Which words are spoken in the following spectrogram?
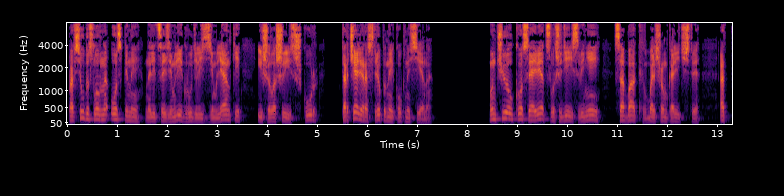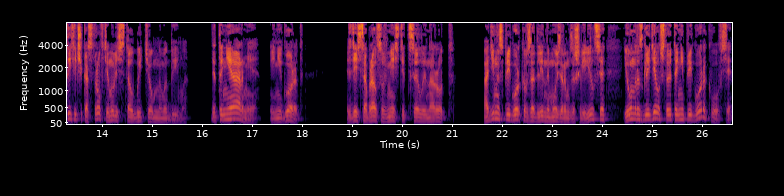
Повсюду, словно оспины, на лице земли грудились землянки и шалаши из шкур, торчали растрепанные копны сена. Он чуял косы овец, лошадей и свиней, собак в большом количестве. От тысячи костров тянулись столбы темного дыма. Это не армия и не город. Здесь собрался вместе целый народ. Один из пригорков за длинным озером зашевелился, и он разглядел, что это не пригорок вовсе,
